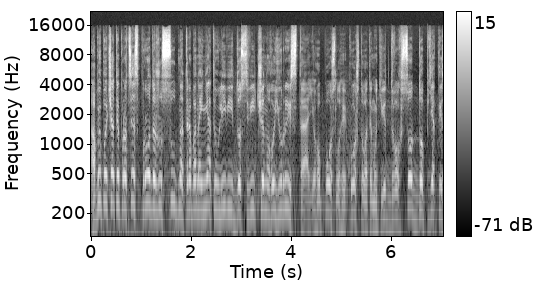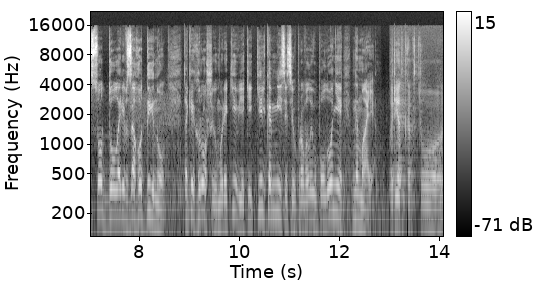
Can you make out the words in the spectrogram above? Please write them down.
Аби почати процес продажу судна, треба найняти у Лівії досвідченого юриста. Його послуги коштуватимуть від 200 до 500 доларів за годину. Таких грошей у моряків, які кілька місяців провели у полоні, немає. Редко кто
